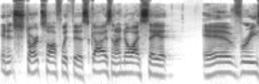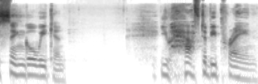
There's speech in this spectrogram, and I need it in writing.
And it starts off with this, guys, and I know I say it every single weekend. You have to be praying.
